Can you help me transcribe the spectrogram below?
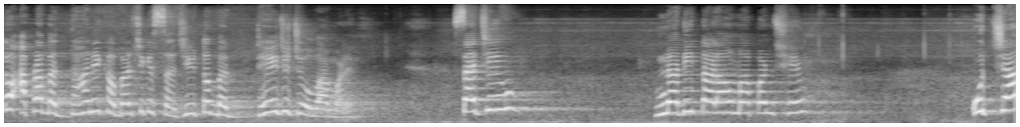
તો આપણા બધાને ખબર છે કે સજીવ તો બધે જ જોવા મળે. સજીવ નદી તળાવમાં પણ છે, ઊંચા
